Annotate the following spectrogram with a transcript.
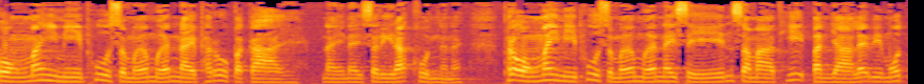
องค์ไม่มีผู้เสมอเหมือนในพระรูปกายในในสรีระคุณนะนะ พระองค์ไม่มีผู้เสมอเหมือนในศีล สมาธิปัญญาและวิมุตติ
